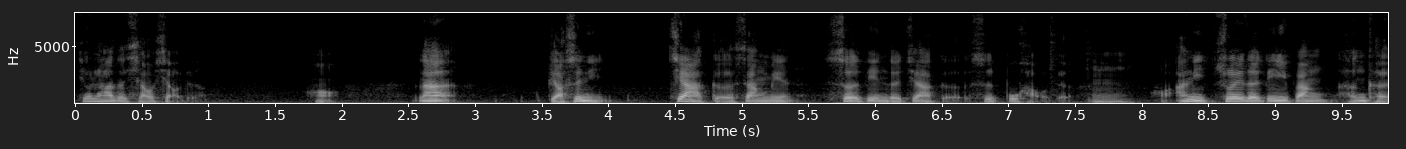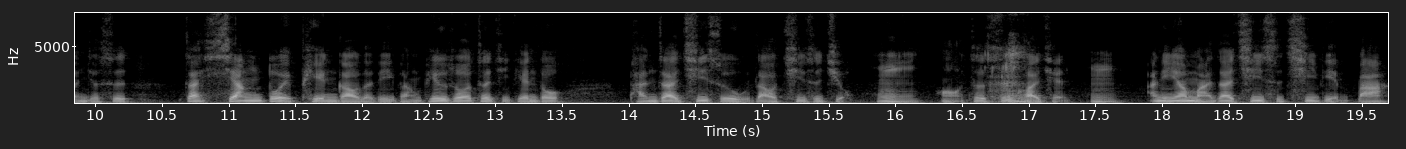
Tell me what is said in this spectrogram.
就拉的小小的，好，那表示你价格上面设定的价格是不好的。嗯，好，啊你追的地方很可能就是在相对偏高的地方，譬如说这几天都盘在七十五到七十九，嗯，哦，这四块钱，嗯，啊，你要买在七十七点八。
